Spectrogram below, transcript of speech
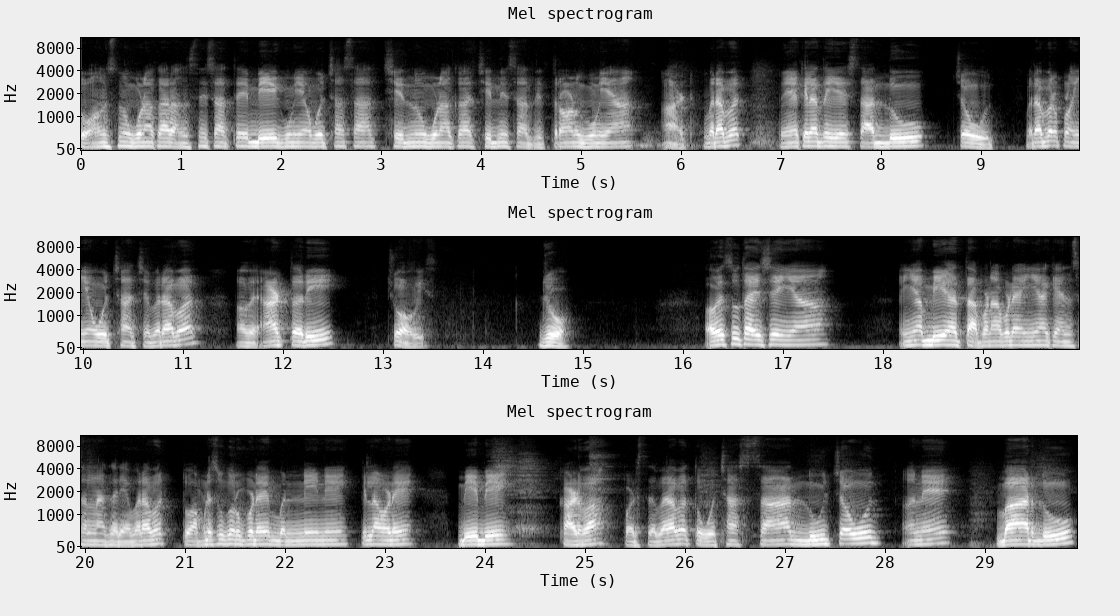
તો અંશનો ગુણાકાર અંશની સાથે બે ગુણ્યા ઓછા સાત, છેદનો ગુણાકાર છેદની સાથે ત્રણ ગુણ્યા આઠ. બરાબર? તો અહીંયા કેટલા થઈ જાય? સાત દુ ચૌદ. બરાબર? પણ અહીંયા ઓછા છે. બરાબર? હવે આઠ તરી ચોવીસ. જુઓ. હવે શું થાય છે અહીંયા? અહીંયા બે હતા, પણ આપણે અહીંયા કેન્સલ ના કર્યા. બરાબર? તો આપણે શું કરવું પડે? બંનેને કેટલા વડે? બે બે કાઢવા પડશે. બરાબર? તો ઓછા સાત દુ ચૌદ અને બાર દુ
